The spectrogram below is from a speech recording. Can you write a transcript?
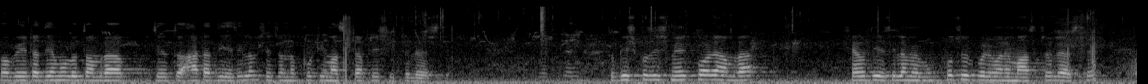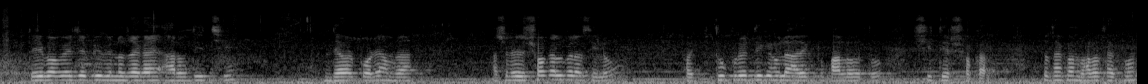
তবে এটা দিয়ে মূলত আমরা যেহেতু আটা দিয়েছিলাম, সেজন্য পুঁটি মাছটা বেশি চলে আসছে। তো বিশ পঁচিশ মিনিট পরে আমরা খেয়াও দিয়েছিলাম এবং প্রচুর পরিমাণে মাছ চলে আসছে। তো এইভাবে যে বিভিন্ন জায়গায় আরও দিচ্ছি, দেওয়ার পরে আমরা আসলে সকালবেলা ছিল দুপুরের দিকে হলে আরেকটু ভালো হতো, শীতের সকাল। তো থাকুন, ভালো থাকুন।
